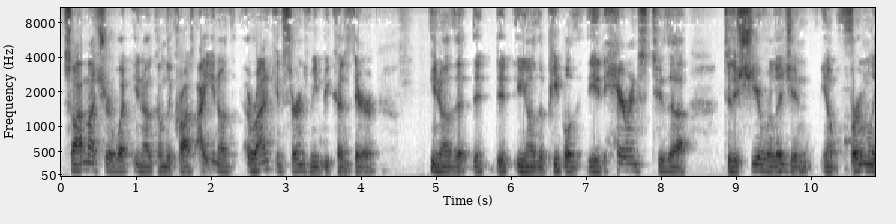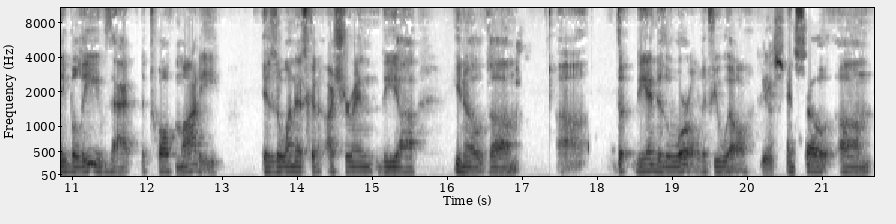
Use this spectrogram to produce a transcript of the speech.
So I'm not sure what you know comes across. I you know Iran concerns me because they're you know the, the, the you know the people the adherents to the to the Shia religion, you know, firmly believe that the 12th Mahdi is the one that's going to usher in the uh, you know, the uh, the the end of the world, if you will. Yes. And so um,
